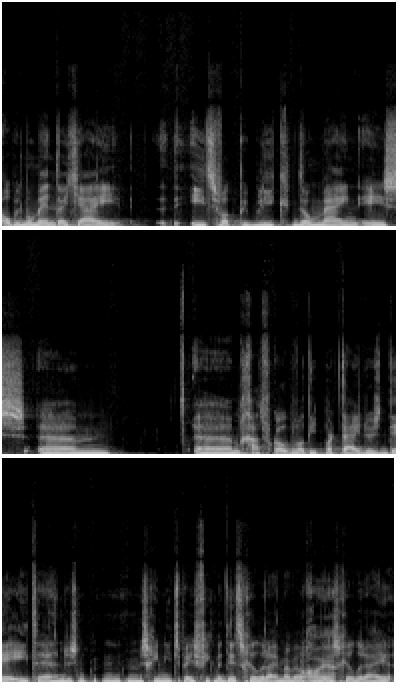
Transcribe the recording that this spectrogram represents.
op het moment dat jij iets wat publiek domein is... Um, um, gaat verkopen. Wat die partij dus deed. Hè? Dus misschien niet specifiek met dit schilderij, maar wel andere schilderijen.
